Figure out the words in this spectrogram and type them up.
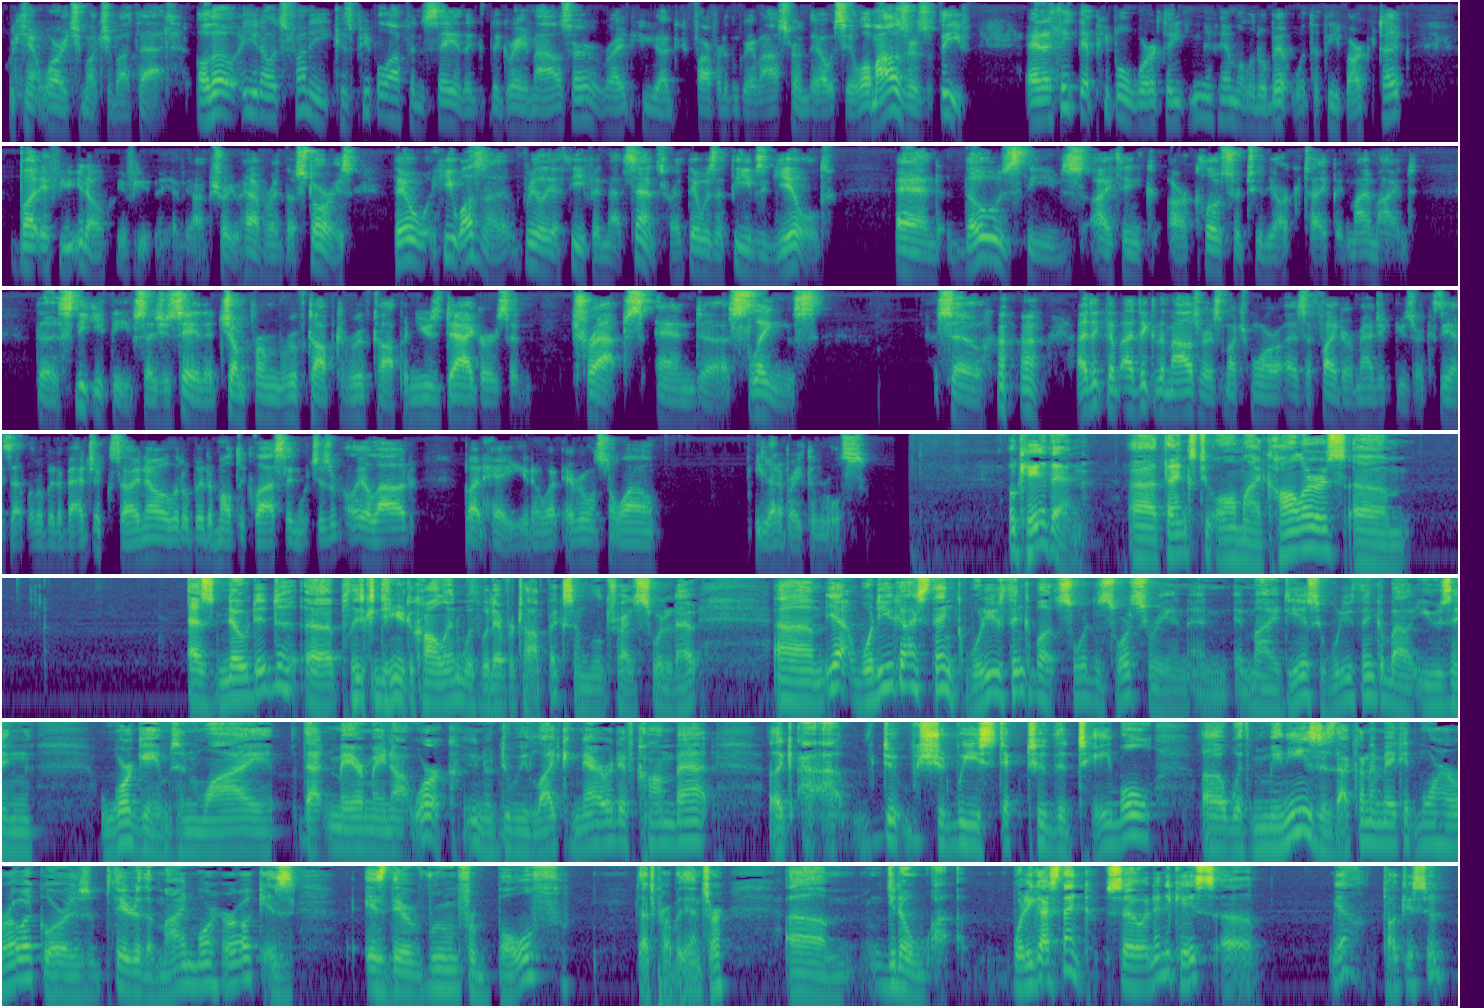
we can't worry too much about that. Although you know, it's funny because people often say the the Gray Mouser, right? He got far from the Gray Mouser, and they always say, "Well, Mouser is a thief." And I think that people were thinking of him a little bit with the thief archetype. But if you, you know, if you, I'm sure you have read those stories, there he wasn't a, really a thief in that sense, right? There was a thieves guild, and those thieves, I think, are closer to the archetype in my mind. The sneaky thieves, as you say, that jump from rooftop to rooftop and use daggers and traps and uh, slings. So I think the I think the Mouser is much more as a fighter magic user because he has that little bit of magic. So I know a little bit of multiclassing, which isn't really allowed. But hey, you know what? Every once in a while, you got to break the rules. Okay, then. Uh, thanks to all my callers. Um, as noted, uh, please continue to call in with whatever topics, and we'll try to sort it out. Um, yeah, what do you guys think? What do you think about sword and sorcery and, and, and my ideas? What do you think about using war games and why that may or may not work? You know, do we like narrative combat? Like, uh, do, should we stick to the table uh, with minis? Is that going to make it more heroic, or is theater of the mind more heroic? Is is there room for both? That's probably the answer. Um, you know, what do you guys think? So, in any case, uh, yeah, talk to you soon.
